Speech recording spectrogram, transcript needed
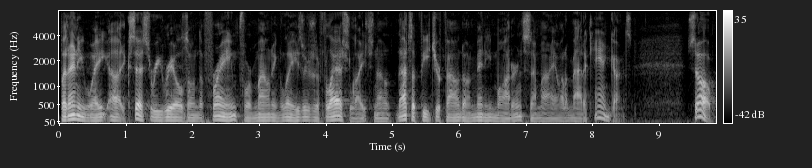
But anyway, uh, accessory rails on the frame for mounting lasers or flashlights. Now, that's a feature found on many modern semi automatic handguns. So,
